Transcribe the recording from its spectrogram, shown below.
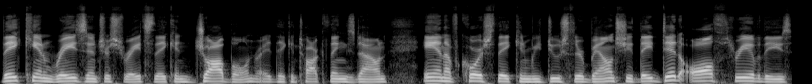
they can raise interest rates, they can jawbone, right? They can talk things down, and of course they can reduce their balance sheet. They did all three of these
